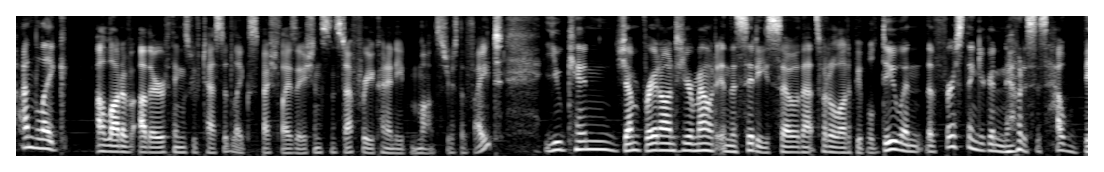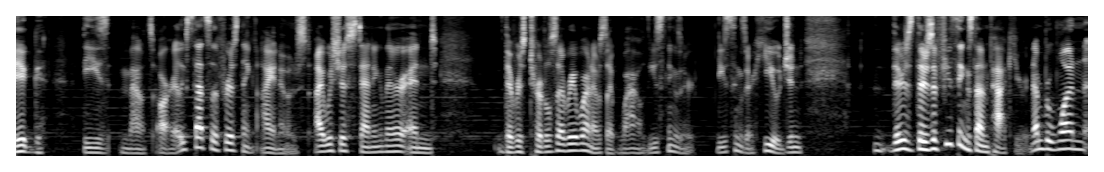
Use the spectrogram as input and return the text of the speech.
unlike a lot of other things we've tested, like specializations and stuff, where you kind of need monsters to fight, you can jump right onto your mount in the city. So that's what a lot of people do. And the first thing you're going to notice is how big these mounts are. At least that's the first thing I noticed. I was just standing there and there was turtles everywhere, and I was like, wow, these things are these things are huge. And there's there's a few things to unpack here. Number one,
